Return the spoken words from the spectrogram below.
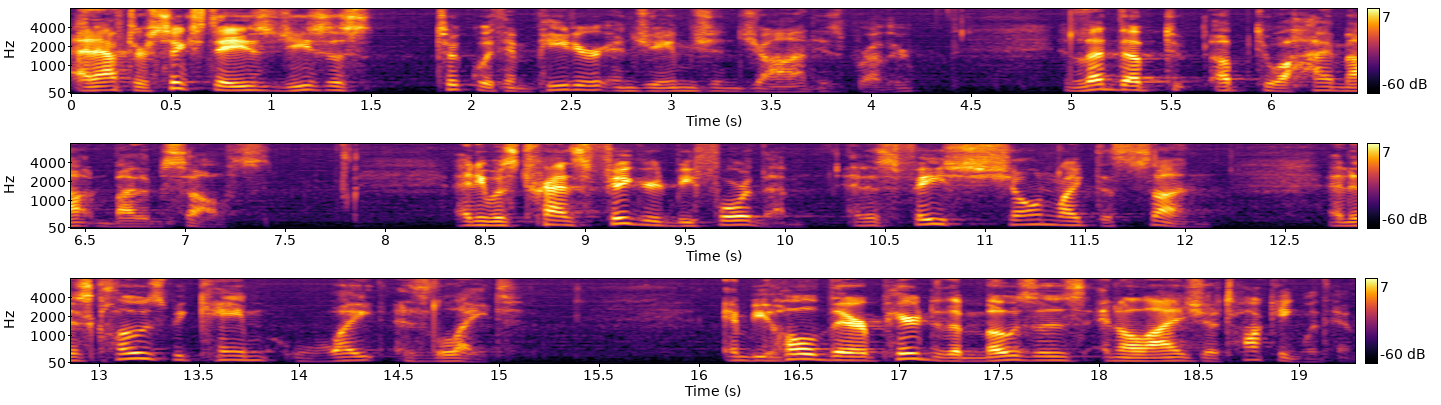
And after six days, Jesus took with him Peter and James and John, his brother, and led up to, up to a high mountain by themselves. And he was transfigured before them, and his face shone like the sun, and his clothes became white as light. And behold, there appeared to them Moses and Elijah talking with him.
